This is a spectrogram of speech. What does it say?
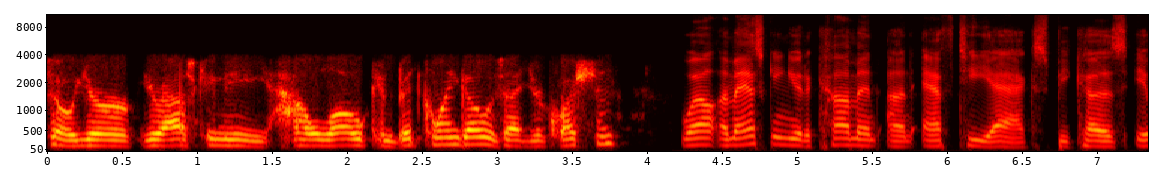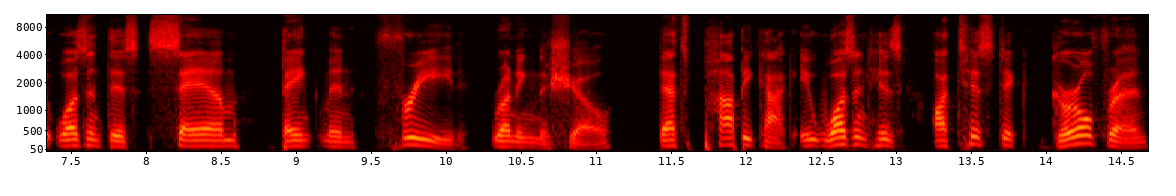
So you're you're asking me how low can Bitcoin go? Is that your question? Well, I'm asking you to comment on FTX because it wasn't this Sam Bankman Fried running the show. That's poppycock. It wasn't his autistic girlfriend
